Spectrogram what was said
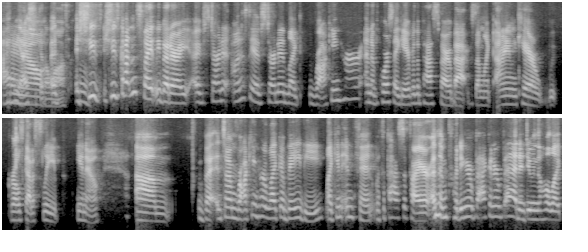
I don't I know. It's- she's she's gotten slightly better. I, I've started honestly. I've started like rocking her, and of course I gave her the pacifier back because I'm like I don't even care. We, girls got to sleep, you know. Um, but and so I'm rocking her like a baby, like an infant with a pacifier, and then putting her back in her bed and doing the whole like,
